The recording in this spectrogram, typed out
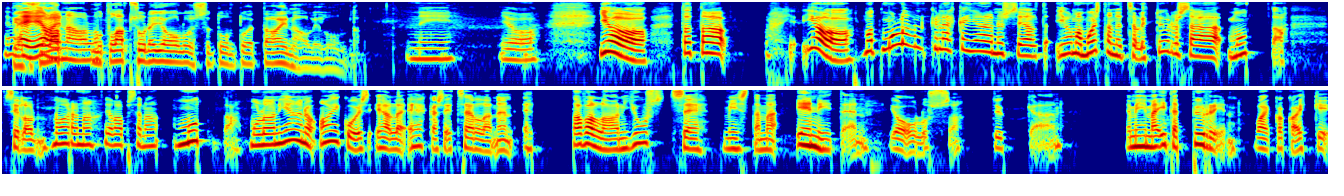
Mut Joo, ei aina ollut. Mutta lapsuuden jouluissa tuntui, että aina oli lunta. Niin, joo. Joo, tota, joo, mutta mulla on kyllä ehkä jäänyt sieltä, joo mä muistan, että se oli tylsää, mutta silloin nuorena ja lapsena, mutta mulle on jäänyt aikuisiälle ehkä sitten sellainen, että tavallaan just se, mistä mä eniten joulussa tykkään ja mihin mä itse pyrin, vaikka kaikki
